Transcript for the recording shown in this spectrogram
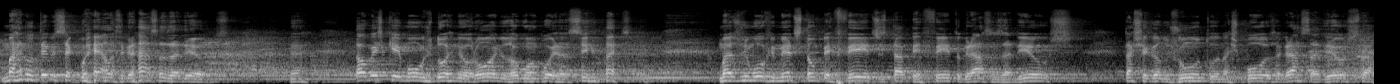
mas não teve sequelas, graças a Deus. É. Talvez queimou os dois neurônios, alguma coisa assim, mas, mas os movimentos estão perfeitos, está perfeito, graças a Deus. Está chegando junto na esposa, graças a Deus, está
